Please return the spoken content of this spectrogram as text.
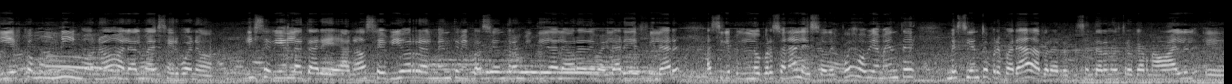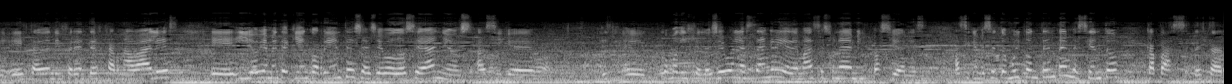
y es como un mimo, ¿no? Al alma decir, bueno, hice bien la tarea, ¿no? Se vio realmente mi pasión transmitida a la hora de bailar y desfilar, así que en lo personal eso. Después obviamente me siento preparada para representar a nuestro carnaval, eh, he estado en diferentes carnavales eh, y obviamente aquí en Corrientes ya llevo 12 años, así que eh, como dije, lo llevo en la sangre y además es una de mis pasiones. Así que me siento muy contenta y me siento capaz de estar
